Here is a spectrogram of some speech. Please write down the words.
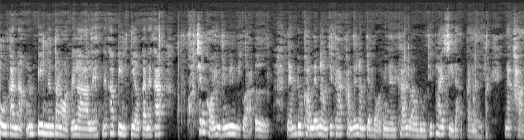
ตรงกันอะ่ะ มันปีนกันตลอดเวลาเลยนะคะ ปีนเกลียวกันนะคะฉันขออยู่นิ่งๆดีกว่า เออไหนมดูคำแนะนำที่คะคำแนะนำจะบอกยังไงคะ เราดูที่ไพ่สีดาบกันเลยนะคะ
